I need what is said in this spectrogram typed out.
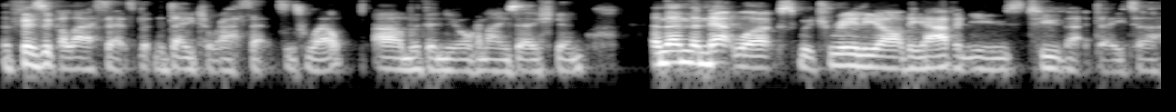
the physical assets, but the data assets as well um, within the organization. And then the networks, which really are the avenues to that data,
